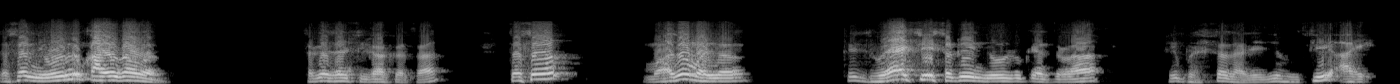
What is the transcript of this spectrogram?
जसं निवडणूक आयोगावर सगळेजण टीका करतात तसं माझं म्हणणं की धुळ्याची सगळी निवडणूक यंत्रणा ही भ्रष्ट झालेली होती आहे.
